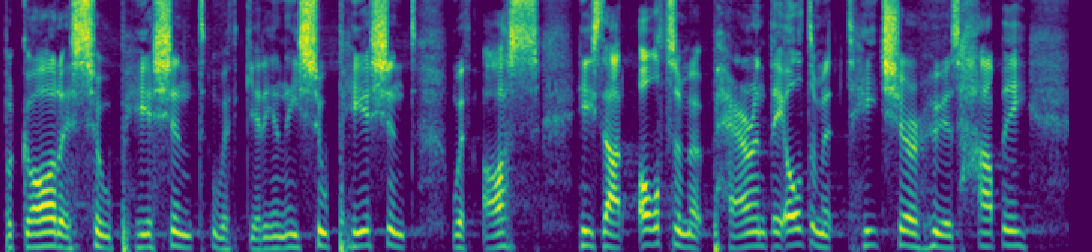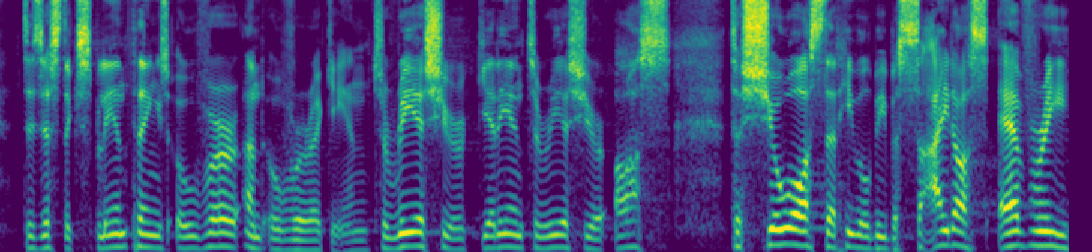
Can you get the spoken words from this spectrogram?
But God is so patient with Gideon. He's so patient with us. He's that ultimate parent, the ultimate teacher who is happy to just explain things over and over again, to reassure Gideon, to reassure us to show us that He will be beside us every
